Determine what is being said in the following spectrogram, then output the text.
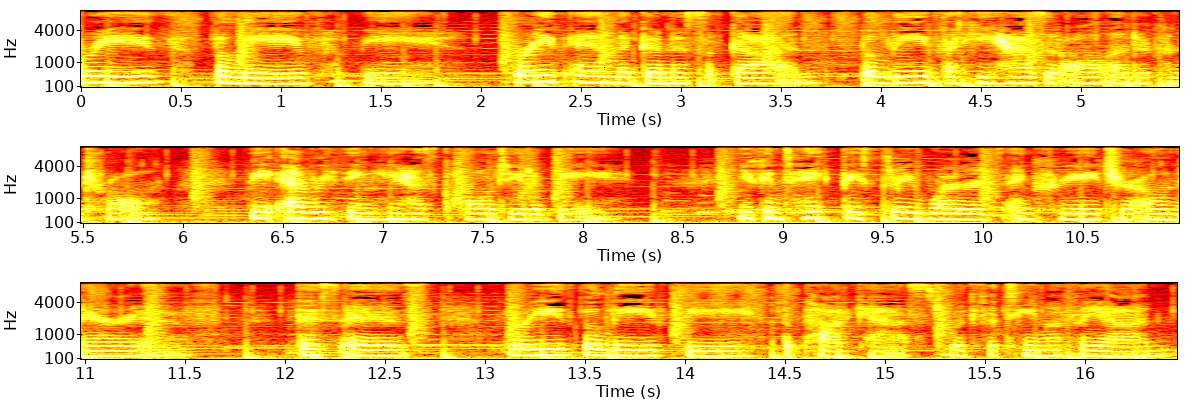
Breathe, believe, be. Breathe in the goodness of God. Believe that He has it all under control. Be everything He has called you to be. You can take these three words and create your own narrative. This is Breathe, Believe, Be, the podcast with Fatima Fayyad.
